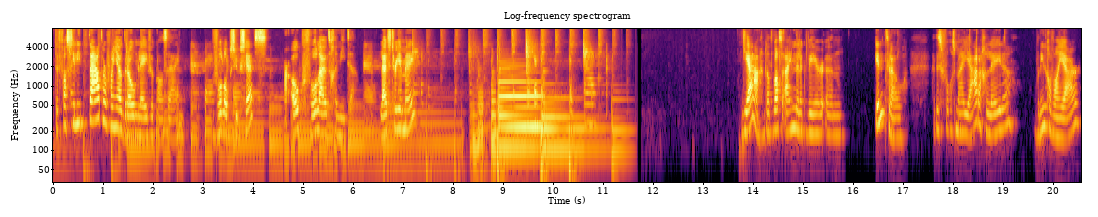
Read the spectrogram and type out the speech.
de facilitator van jouw droomleven kan zijn. Volop succes, maar ook voluit genieten. Luister je mee? Ja, dat was eindelijk weer een intro. Het is volgens mij jaren geleden, of in ieder geval een jaar,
